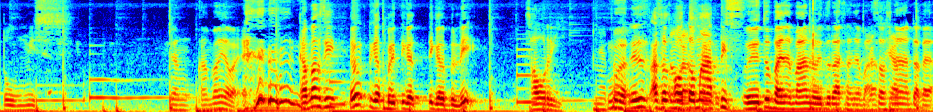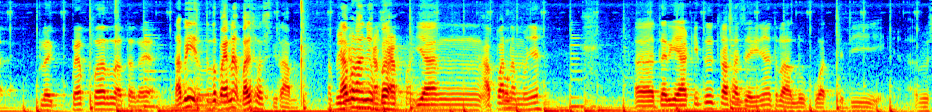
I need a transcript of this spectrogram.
tumis. Yang gampang ya pak? Gampang sih. Lu tinggal beli tinggal, tinggal beli sauri. Nyatu. Wah, itu langsung Itu otomatis. oh, itu banyak banget loh itu rasanya pak. Sausnya ada kayak black pepper ada kayak tapi tetap enak paling saus tiram Tapi saya pernah nyoba yang apa namanya eh, teriyaki itu rasa jahinya terlalu kuat jadi harus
